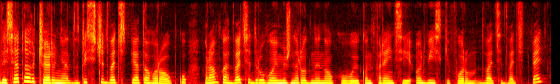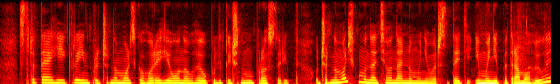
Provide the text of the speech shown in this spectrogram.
10 червня 2025 року в рамках 22-ї міжнародної наукової конференції Орвійський форум 2025 стратегії країн Причорноморського регіону в геополітичному просторі у Чорноморському національному університеті імені Петра Могили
